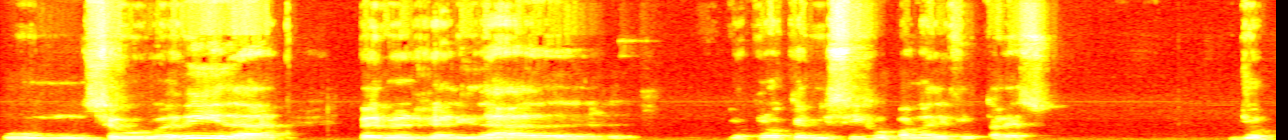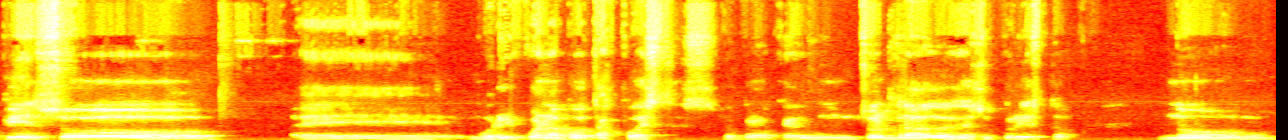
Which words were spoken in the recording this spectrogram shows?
un seguro de vida, pero en realidad yo creo que mis hijos van a disfrutar eso. Yo pienso eh, morir con las botas puestas. Yo creo que un soldado de Jesucristo no,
